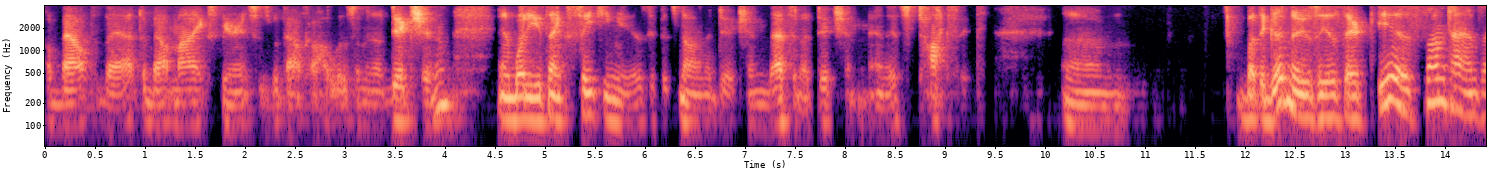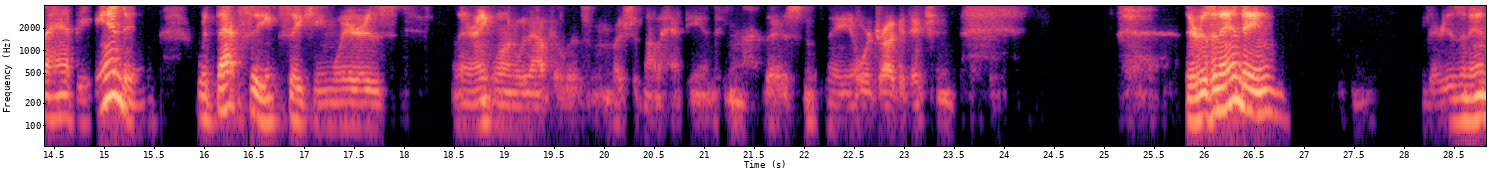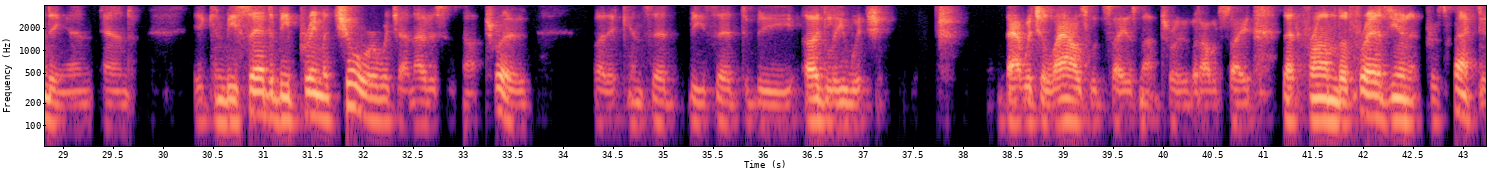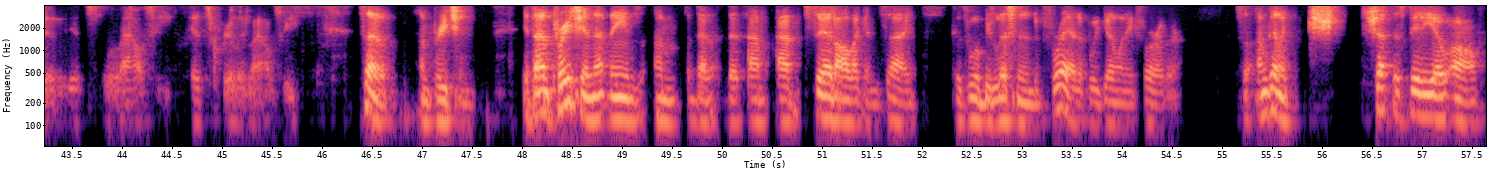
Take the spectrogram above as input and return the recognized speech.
about that, about my experiences with alcoholism and addiction, and what do you think seeking is if it's not an addiction? That's an addiction and it's toxic. Um, but the good news is there is sometimes a happy ending with that seeking, whereas there ain't one with alcoholism. There's not a happy ending. There's the or drug addiction. There is an ending. There is an ending, and and it can be said to be premature, which I notice is not true, but it can said be said to be ugly, which that which allows would say is not true. But I would say that from the Fred unit perspective, it's lousy. It's really lousy. So I'm preaching. If I'm preaching, that means I'm, that, that i have said all I can say because we'll be listening to Fred if we go any further. So I'm going to sh- shut this video off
